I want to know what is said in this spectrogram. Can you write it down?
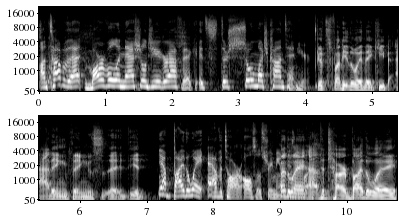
On top of that, Marvel and National Geographic. It's There's so much content here. It's funny the way they keep adding things. It, it Yeah, by the way, Avatar also streaming by the Disney way, Plus. Avatar. By the way,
